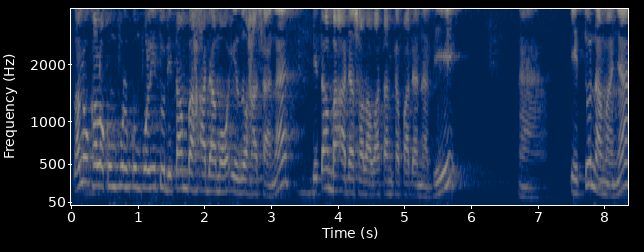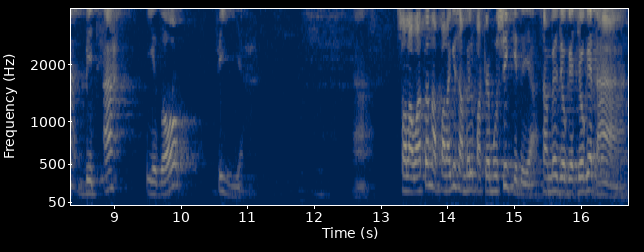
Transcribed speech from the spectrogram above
Lalu kalau kumpul-kumpul itu ditambah ada mau itu hasanah, ditambah ada sholawatan kepada Nabi, nah itu namanya bid'ah idofiyah. Nah, solawatan apalagi sambil pakai musik gitu ya, sambil joget-joget. Nah,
